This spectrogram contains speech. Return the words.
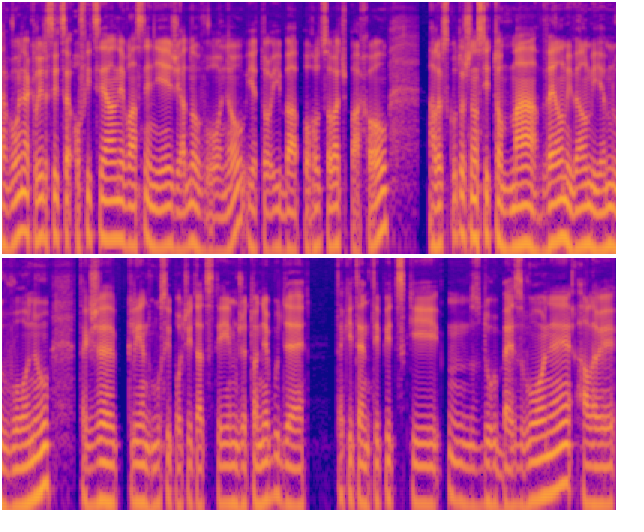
tá vôňa clear síce oficiálne vlastne nie je žiadnou vôňou, je to iba pohodcovač pachov, ale v skutočnosti to má veľmi, veľmi jemnú vôňu, takže klient musí počítať s tým, že to nebude taký ten typický mm, vzduch bez vône, ale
